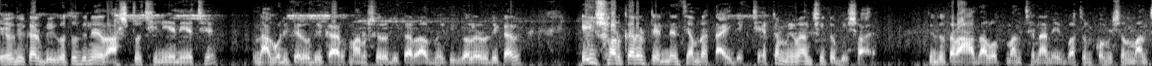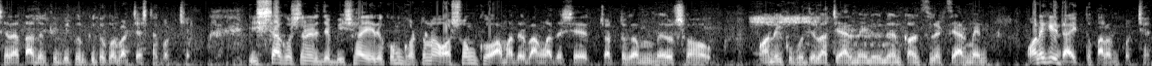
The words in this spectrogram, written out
এই অধিকার বিগত দিনে রাষ্ট্র ছিনিয়ে নিয়েছে। নাগরিকের অধিকার, মানুষের অধিকার, রাজনৈতিক দলের অধিকার, এই সরকারের টেন্ডেন্সি আমরা তাই দেখছি। একটা মীমাংসিত বিষয়। কিন্তু তারা আদালত মানছে না, নির্বাচন কমিশন মানছে না, তাদেরকে বিতর্কিত করবার চেষ্টা করছে। ইশাক হোসেনের যে বিষয়, এরকম ঘটনা অসংখ্য আমাদের বাংলাদেশের চট্টগ্রাম মেয়র সহ অনেক উপজেলা চেয়ারম্যান ইউনিয়ন কাউন্সিলের চেয়ারম্যান অনেকেই দায়িত্ব পালন করছেন।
